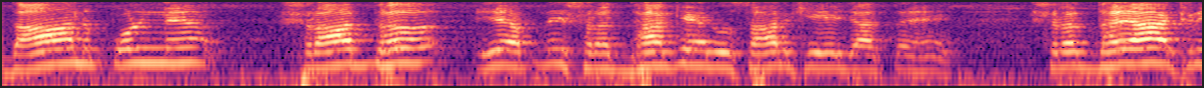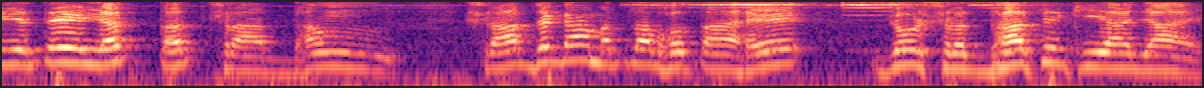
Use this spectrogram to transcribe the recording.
दान, पुण्य, श्राद्ध, ये अपनी श्रद्धा के अनुसार किए जाते हैं। श्रद्धया क्रियते यत तत्श्राद्धम श्राद्ध का मतलब होता है, जो श्रद्धा से किया जाए,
